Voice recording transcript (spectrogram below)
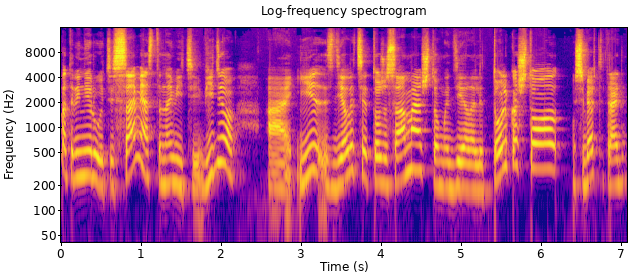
потренируйтесь сами, остановите видео а, и сделайте то же самое, что мы делали только что у себя в тетради.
